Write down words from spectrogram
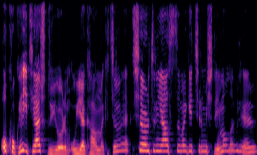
o kokuya ihtiyaç duyuyorum uyuyakalmak için ve tişörtünü yastığıma geçirmişliğim olabilir.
